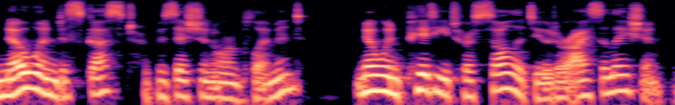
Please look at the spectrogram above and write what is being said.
No one discussed her position or employment. No one pitied her solitude or isolation.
